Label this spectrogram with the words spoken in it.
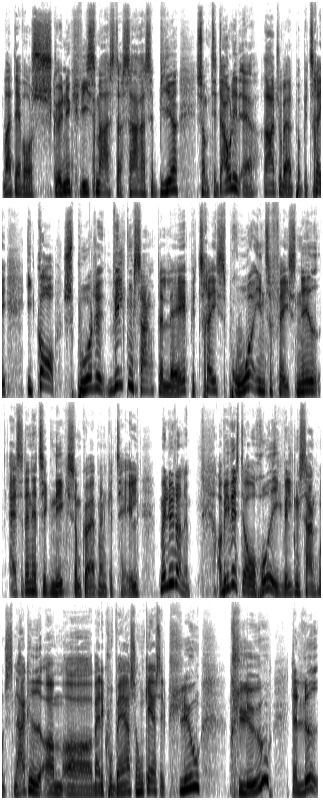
var da vores skønne quizmaster Sarah Sabir, som til dagligt er radiovært på P3, i går spurgte, hvilken sang, der lagde P3's brugerinterface ned, altså den her teknik, som gør, at man kan tale med lytterne. Og vi vidste overhovedet ikke, hvilken sang hun snakkede om, og hvad det kunne være, så hun gav os et clue, clue der lød,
